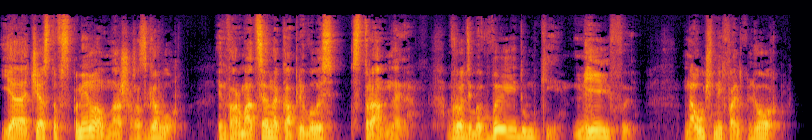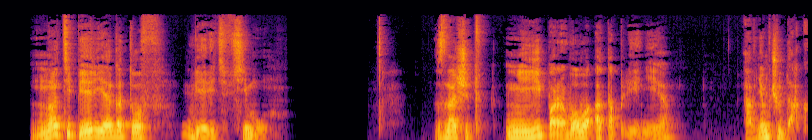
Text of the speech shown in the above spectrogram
Я часто вспоминал наш разговор. Информация накапливалась странная. Вроде бы выдумки, мифы, научный фольклор. Но теперь я готов верить всему. Значит, НИИ парового отопления, а в нем чудак,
